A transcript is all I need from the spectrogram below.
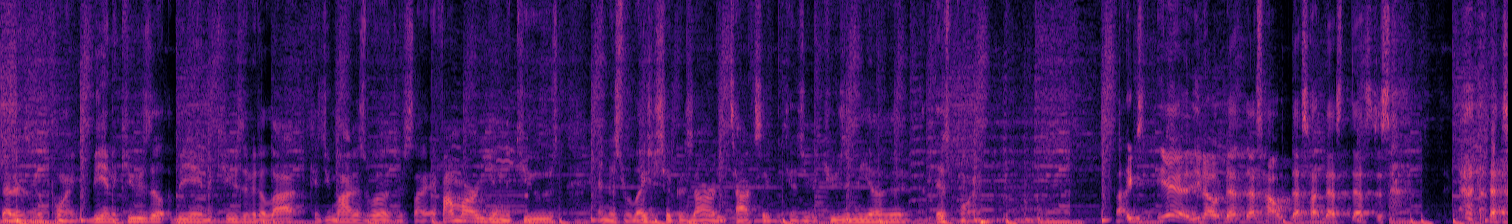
That is a good point. Being accused of being accused of it a lot, because you might as well just like if I'm already getting accused and this relationship is already toxic because you're accusing me of it at this point. Yeah, you know that that's how that's how that's that's just that's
